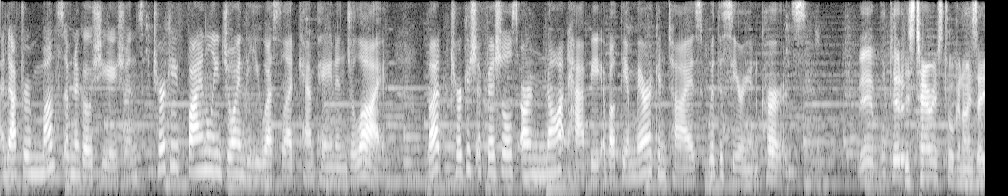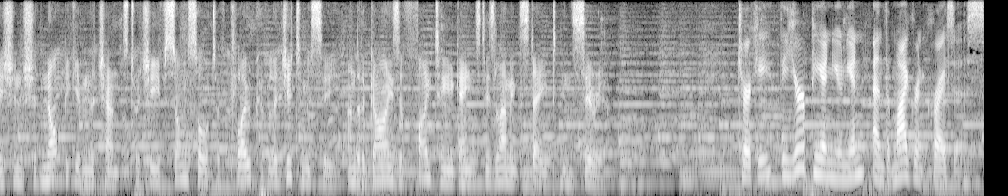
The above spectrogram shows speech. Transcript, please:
and after months of negotiations, Turkey finally joined the US led campaign in July. But Turkish officials are not happy about the American ties with the Syrian Kurds. This terrorist organisation should not be given the chance to achieve some sort of cloak of legitimacy under the guise of fighting against Islamic State in Syria. Turkey, the European Union, and the migrant crisis.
